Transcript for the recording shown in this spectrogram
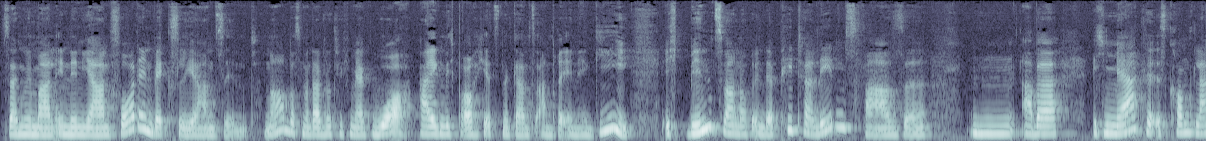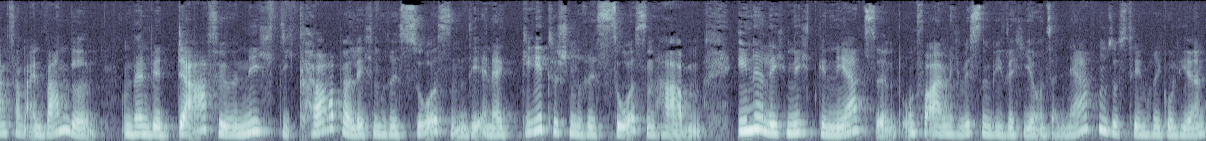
sagen wir mal, in den Jahren vor den Wechseljahren sind, ne? dass man da wirklich merkt, wow, eigentlich brauche ich jetzt eine ganz andere Energie. Ich bin zwar noch in der Pita-Lebensphase, mm, aber ich merke, es kommt langsam ein Wandel. Und wenn wir dafür nicht die körperlichen Ressourcen, die energetischen Ressourcen haben, innerlich nicht genährt sind und vor allem nicht wissen, wie wir hier unser Nervensystem regulieren,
